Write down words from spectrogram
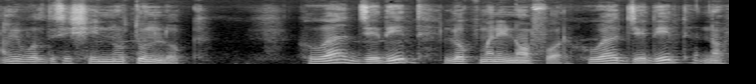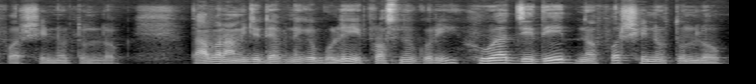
আমি বলতেছি সেই নতুন লোক। হুয়া জেদিদ লোক মানে নফর। হুয়া জেদিদ নফর, সেই নতুন লোক। তা আবার আমি যদি আপনাকে বলি, প্রশ্ন করি, হুয়া জেদিদ নফর সেই নতুন লোক?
